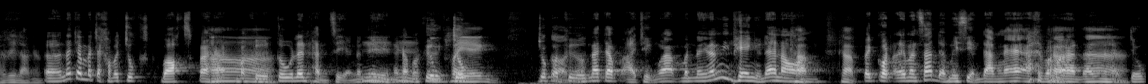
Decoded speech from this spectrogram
ครับที่รักครับเอ่อน่าจะมาจากคำว่า jukebox ป่ะฮะอ่ามัมันคือตู้เล่นแผ่นเสียงนั่นเองนะครับมก็คือตู้เพล juke juke ก็คือเมื่อก่อนเนอะน่าจะหมายถึงว่ามันในนั้นมีเพลงอยู่แน่นอนครับครับไปกดอะไรมันซะเดี๋ยวมีเสียงดังแน่อะไรประมาณนั้นนะครัฮะ juke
